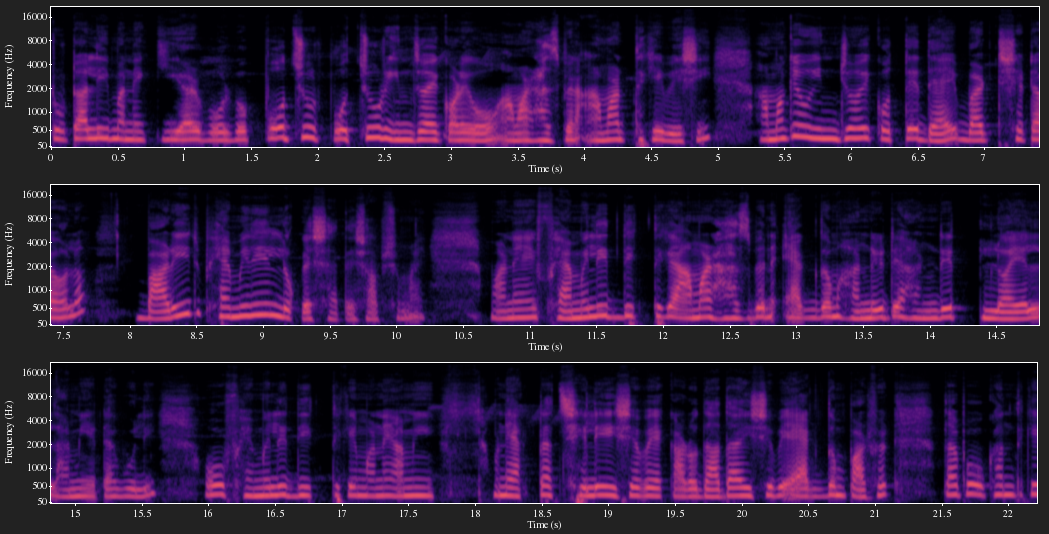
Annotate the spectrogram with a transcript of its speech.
টোটালি মানে কী আর বলব, প্রচুর প্রচুর এনজয় করে ও আমার হাজব্যান্ড আমার থেকে বেশি। আমাকেও এনজয় করতে দেয় বাট সেটা হলো বাড়ির ফ্যামিলির লোকের সাথে সবসময়। মানে ফ্যামিলির দিক থেকে আমার হাজব্যান্ড একদম হান্ড্রেডে হান্ড্রেড লয়াল আমি এটা বলি। ও ফ্যামিলির দিক থেকে মানে আমি মানে একটা ছেলে হিসেবে, কারও দাদা হিসেবে একদম পারফেক্ট তারপর ওখান থেকে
